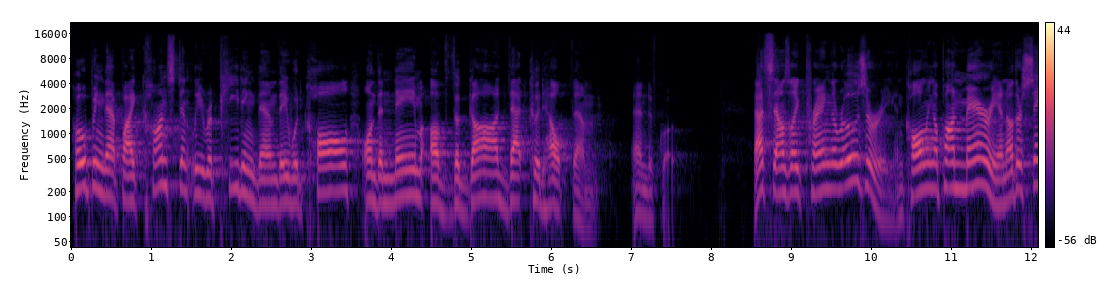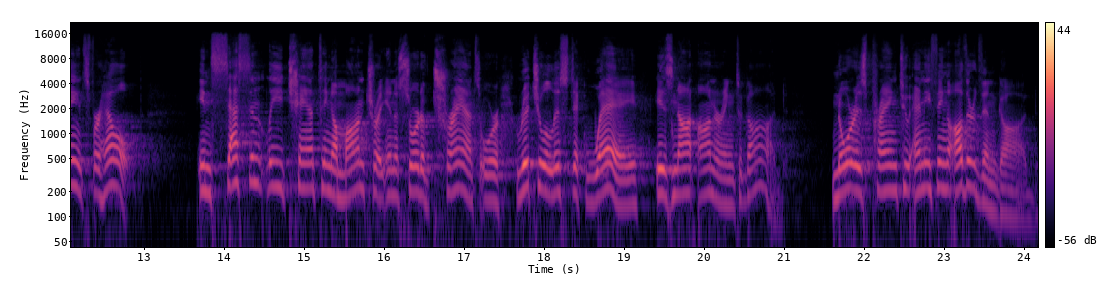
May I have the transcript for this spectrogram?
hoping that by constantly repeating them, they would call on the name of the God that could help them. End of quote. That sounds like praying the rosary and calling upon Mary and other saints for help. Incessantly chanting a mantra in a sort of trance or ritualistic way is not honoring to God, nor is praying to anything other than God.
